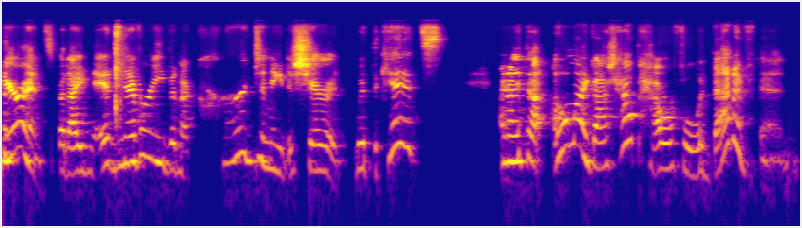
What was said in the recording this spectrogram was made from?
parents, but I it never even occurred to me to share it with the kids. And I thought, oh my gosh, how powerful would that have been?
